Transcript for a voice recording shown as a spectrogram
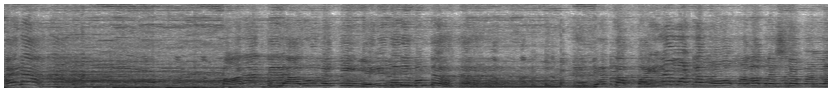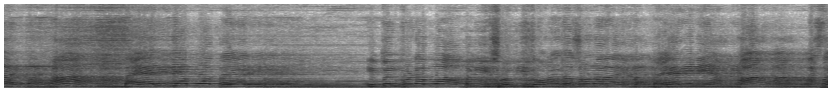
है ना? बारातली दारू नक्की गेली तरी कुठं? याचा पहिला मोठा बुवा मला प्रश्न पडलाय. हा तयारी द्या बुवा तयारी. इथून पुढे बुवा आपली झोमी जोरातच होणार आहे पण तयारी नाही हा असा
